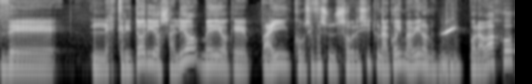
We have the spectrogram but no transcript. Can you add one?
de el escritorio salió, medio que ahí como si fuese un sobrecito, una coima, vieron por abajo,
